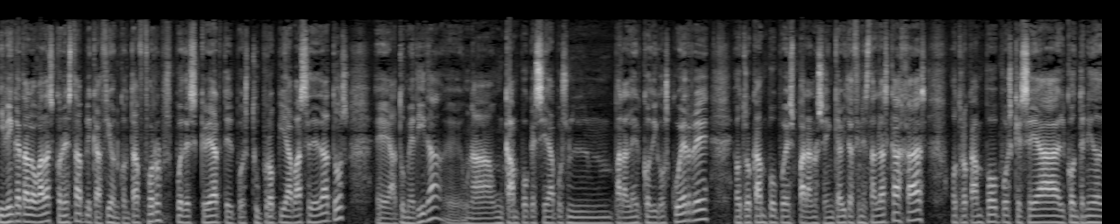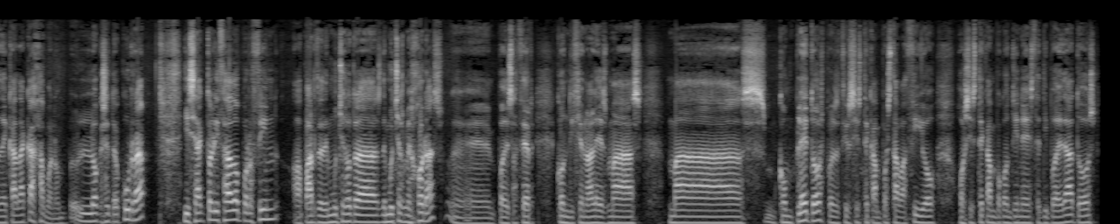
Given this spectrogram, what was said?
y bien catalogadas con esta aplicación. Con Tapforms puedes crearte pues tu propia base de datos eh, a tu medida, eh, una, un campo que sea pues para leer códigos QR, otro campo pues para no sé en qué habitación están las cajas, otro campo pues que sea el contenido de cada caja, bueno, lo que se te ocurra y se ha actualizado por fin, aparte de muchas otras, de muchas mejoras, eh, puedes hacer condicionales más, más completos, puedes decir si este campo está vacío o si este campo contiene este tipo de datos,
